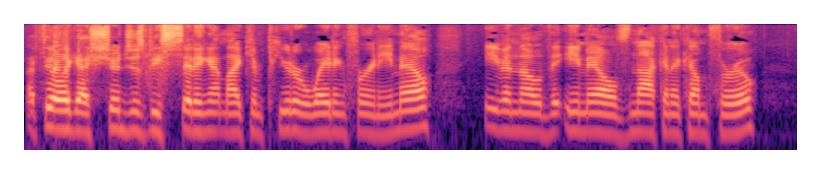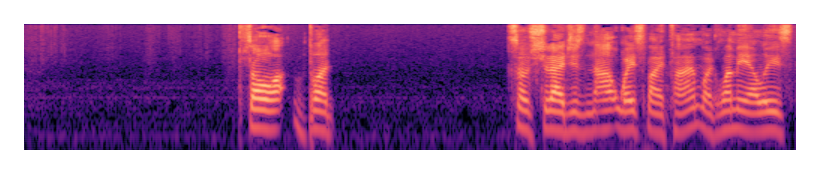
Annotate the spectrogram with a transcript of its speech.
I feel like I should just be sitting at my computer waiting for an email, even though the email's not going to come through. So, but, so should I just not waste my time? Like, let me at least,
